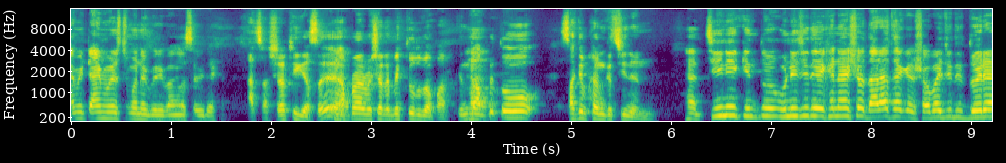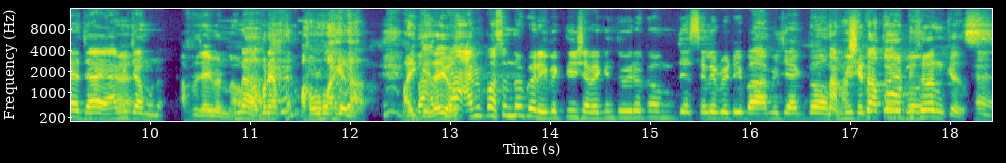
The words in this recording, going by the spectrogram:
আমি টাইম ওয়েস্ট মনে করি বাংলা ছবি দেখা। আচ্ছা সেটা ঠিক আছে। হ্যাঁ। আপনার সেটা ব্যক্তিগত ব্যাপার। কিন্তু। আপনি তো সাকিব খানকে চিনেন। হ্যাঁ চিনি কিন্তু উনি যদি এখানে এসে দাঁড়া থাকে সবাই যদি দৌড়ে যায় আমি হ্যাঁ। যাব না। আপনি যাইবেন না। তারপরে আপনার ভালো লাগে না। ভাইকে যাই হোক। আমি পছন্দ করি ব্যক্তি হিসাবে কিন্তু ওইরকম যে সেলিব্রিটি বা আমি যে একদম সেটা তো ডিফারেন্ট কেস হ্যাঁ।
